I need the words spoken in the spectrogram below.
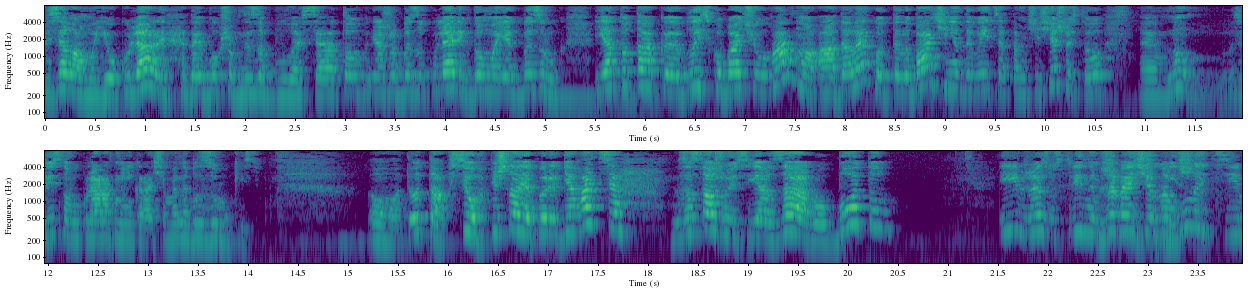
взяла мої окуляри, дай Бог, щоб не забулася. А то я ж без окулярів вдома як без рук. Я то так е, близько бачу гарно, а далеко телебачення дивиться там чи ще щось, то е, ну, звісно, в окулярах мені краще, в мене близорукість. От, от так, все, пішла я перевдягатися, засаджуюсь я за роботу і вже зустрінемо. Вже вечір на вулиці,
